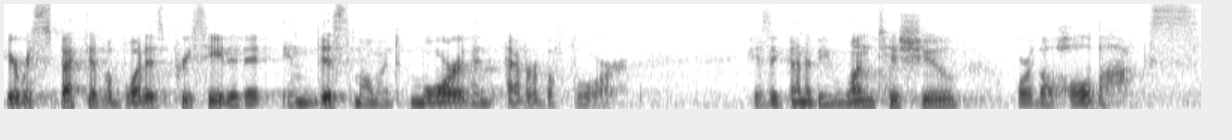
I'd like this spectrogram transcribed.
irrespective of what has preceded it, in this moment more than ever before? Is it going to be one tissue or the whole box?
